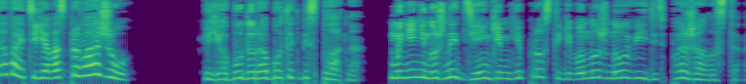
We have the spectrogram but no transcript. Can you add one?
давайте я вас провожу. Я буду работать бесплатно. Мне не нужны деньги, мне просто его нужно увидеть, пожалуйста.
